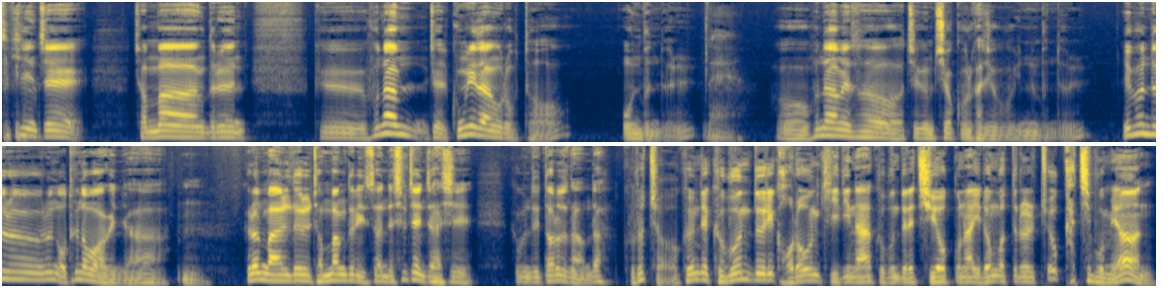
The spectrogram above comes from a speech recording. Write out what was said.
특히 이제 전망들은 그 호남 이제 국민의당으로부터 온 분들, 네. 어, 호남에서 지금 지역구를 가지고 있는 분들, 이분들은 어떻게 넘어가겠냐. 음. 그런 말들 전망들이 있었는데 실제 이제 다시 그분들이 떨어져 나온다. 그렇죠. 그런데 그분들이 걸어온 길이나 그분들의 지역구나 이런 것들을 쭉 같이 보면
